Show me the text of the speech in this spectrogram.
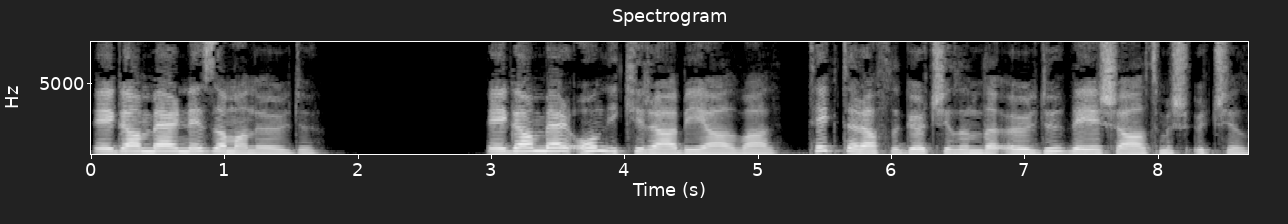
Peygamber ne zaman öldü? Peygamber 12 Rabi'al Tek taraflı göç yılında öldü ve yaşı 63 yıl.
